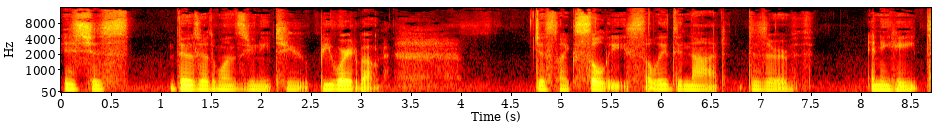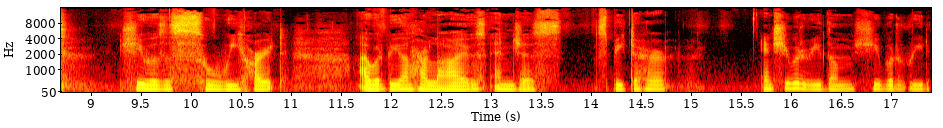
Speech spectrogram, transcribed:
it's just, those are the ones you need to be worried about. Just like Sulli. Sulli did not deserve any hate. She was a sweetheart. I would be on her lives and just speak to her. And she would read them. She would read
